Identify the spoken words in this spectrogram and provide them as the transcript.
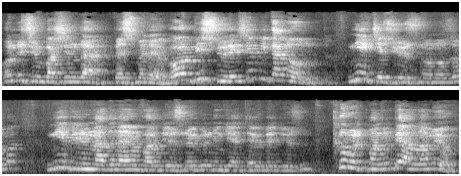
Onun için başında besmele yok. O bir suresi bir tane olurdu. Niye kesiyorsun onu o zaman? Niye birinin adına Enfal diyorsun öbürünün Tevbe diyorsun? Kıvırtmanın bir anlamı yok.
